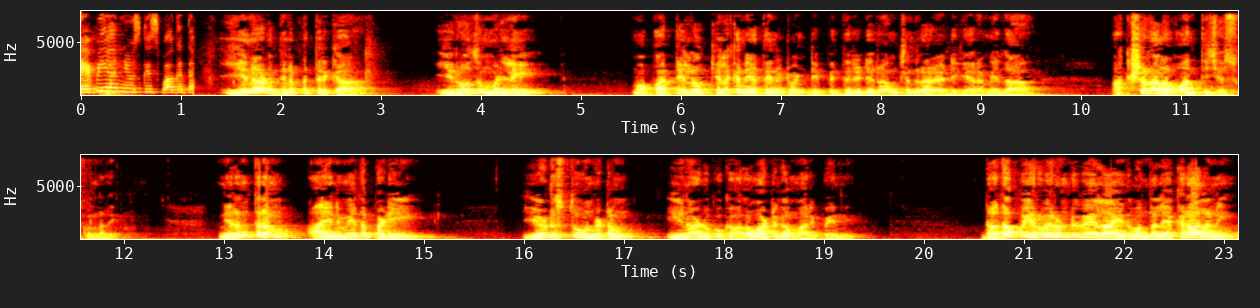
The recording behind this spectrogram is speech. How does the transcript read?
కేబిఆర్ న్యూస్కి స్వాగతం. ఈనాడు దినపత్రిక ఈరోజు మళ్ళీ మా పార్టీలో కీలక నేత అయినటువంటి పెద్దిరెడ్డి రామచంద్రారెడ్డి గారి మీద అక్షరాల వాంతి చేసుకున్నది. నిరంతరం ఆయన మీద పడి ఏడుస్తూ ఉండటం ఈనాడుకు ఒక అలవాటుగా మారిపోయింది. దాదాపు ఇరవై రెండు వేల ఐదు వందల ఎకరాలని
